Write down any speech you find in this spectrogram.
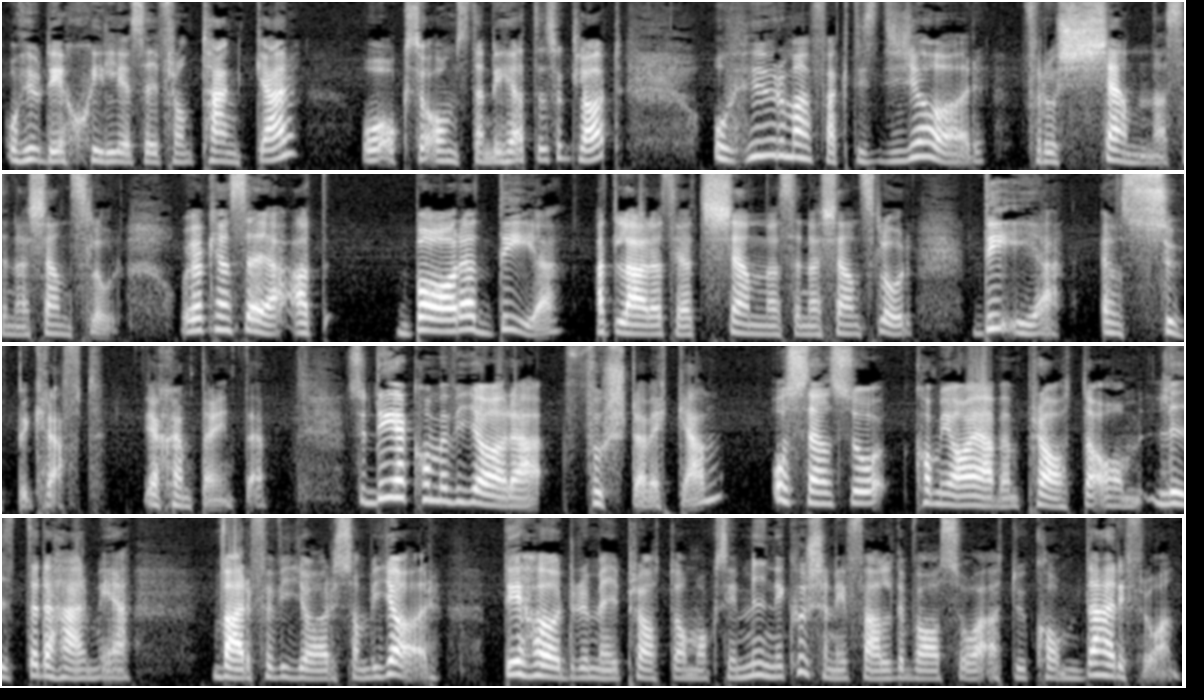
och hur det skiljer sig från tankar och också omständigheter såklart och hur man faktiskt gör för att känna sina känslor. Och jag kan säga att bara det, att lära sig att känna sina känslor, det är en superkraft. Jag skämtar inte. Så det kommer vi göra första veckan. Och sen så kommer jag även prata om lite det här med varför vi gör som vi gör. Det hörde du mig prata om också i minikursen ifall det var så att du kom därifrån.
